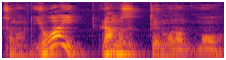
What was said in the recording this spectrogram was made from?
その弱いラムズっていうものも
